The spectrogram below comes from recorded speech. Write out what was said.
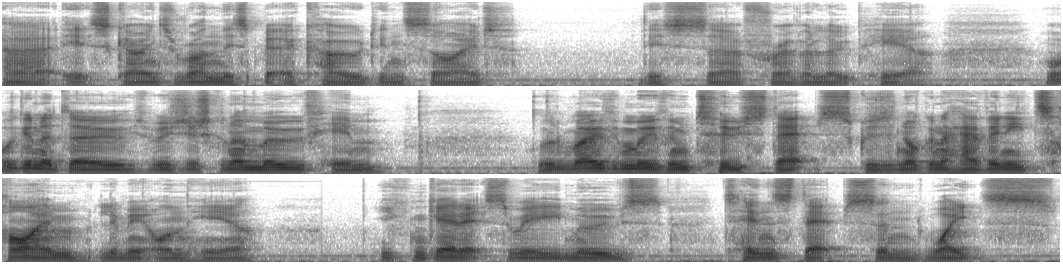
uh, it's going to run this bit of code inside this uh, forever loop here. What we're going to do is we're just going to move him. We'll maybe move him two steps because he's not going to have any time limit on here you can get it so he moves 10 steps and waits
